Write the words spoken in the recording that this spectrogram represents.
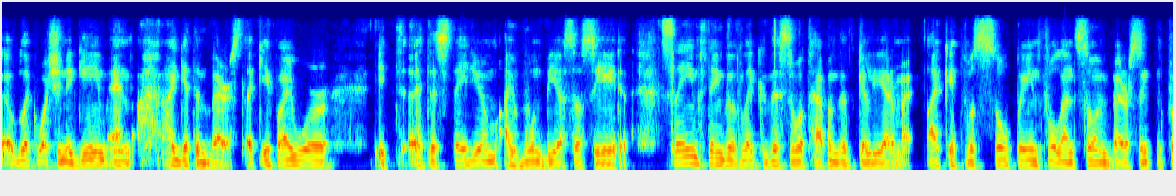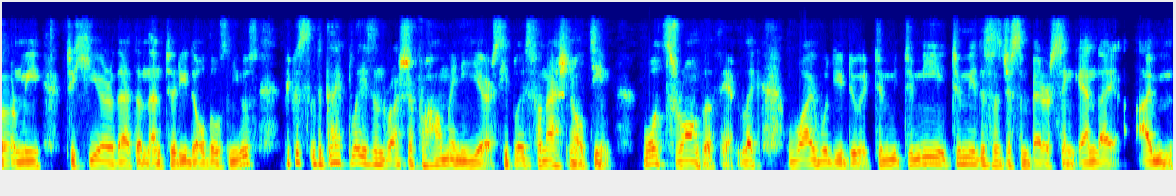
uh, like watching a game, and I get embarrassed. Like if I were it at the stadium, I wouldn't be associated. Same thing with like this is what happened at Guilherme. Like it was so painful and so embarrassing for me to hear that and then to read all those news because the guy plays in Russia for how many years? He plays for national team. What's wrong with him? Like why would you do it? To me to me to me this is just embarrassing and I I'm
